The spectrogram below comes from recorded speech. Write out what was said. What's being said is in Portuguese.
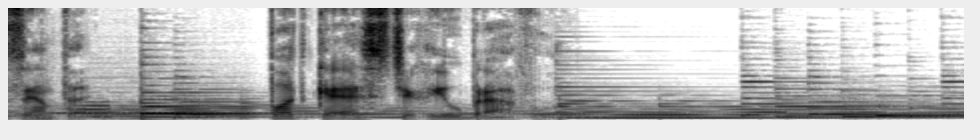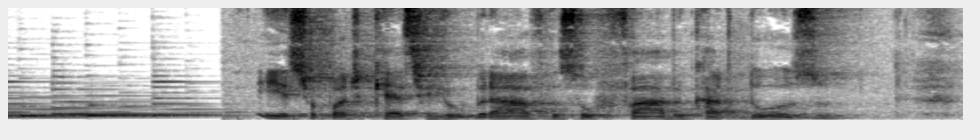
apresenta Podcast Rio Bravo. Este é o podcast Rio Bravo, eu sou Fábio Cardoso.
